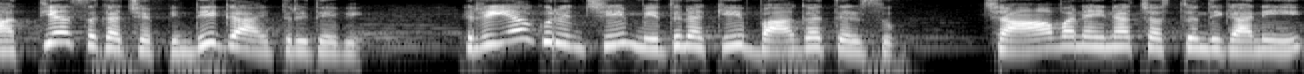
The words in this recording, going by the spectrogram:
అత్యాశగా చెప్పింది గాయత్రీదేవి. రియా గురించి మిథునకి బాగా తెలుసు. చావనైనా చస్తుంది గాని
